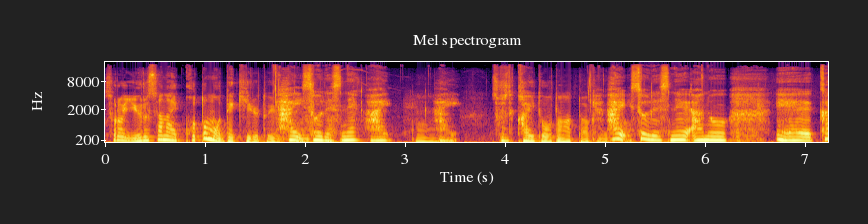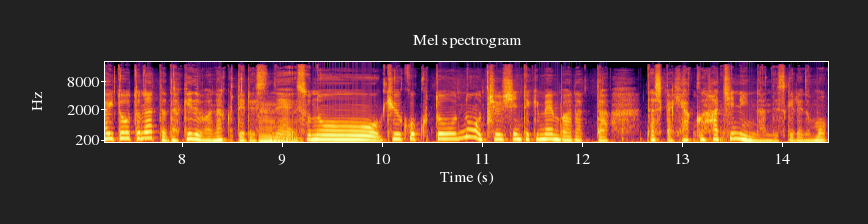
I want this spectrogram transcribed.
それを許さないこともできるということはい、そうでですね。はい。うんはい。そして回答となったわけですか？はい、そうですね。あの、えー回答となっただけではなくてですね、うん。その旧国党の中心的メンバーだった確か108人なんですけれども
